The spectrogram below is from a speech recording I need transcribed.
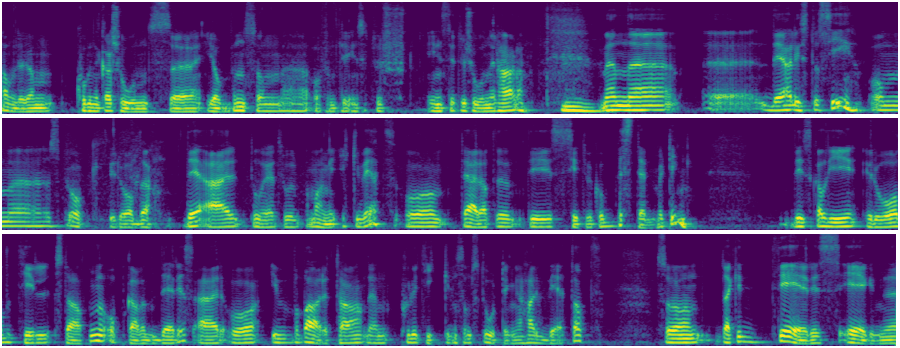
handler om kommunikasjonsjobben som uh, offentlige institus institusjoner har, da. Mm. Men Eh, det jeg har lyst til å si om eh, Språkrådet, det er noe jeg tror mange ikke vet. Og det er at eh, de sitter jo ikke og bestemmer ting. De skal gi råd til staten. og Oppgaven deres er å ivareta den politikken som Stortinget har vedtatt. Så det er ikke deres egne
